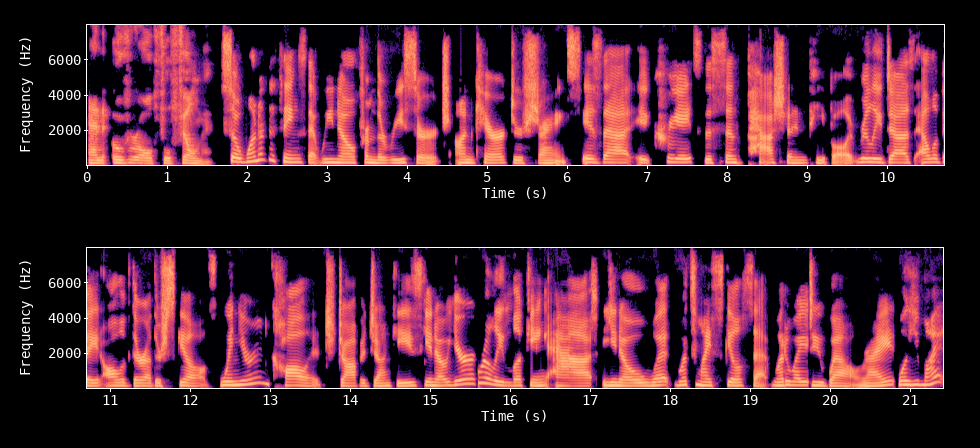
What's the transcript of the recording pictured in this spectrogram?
and overall fulfillment. So, one of the things that we know from the research on character strengths is that it creates this sense of passion in people. It really does elevate all of their other skills. When you're in college, Java junkies, you know, you're really looking at, you know, what what's my skill set? What do I do well, right? Well, you might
